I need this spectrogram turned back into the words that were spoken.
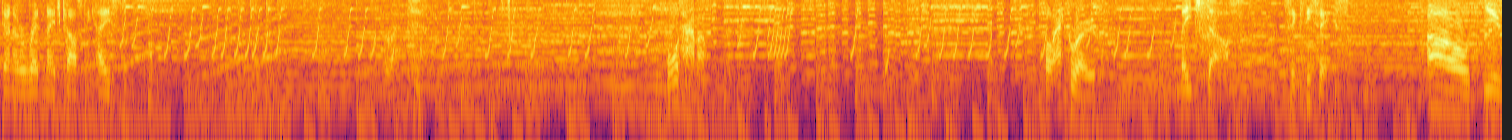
Don't have a red mage casting haste. Right. Force Hammer. Black Robe. Mage Staff. 66. Oh, you.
